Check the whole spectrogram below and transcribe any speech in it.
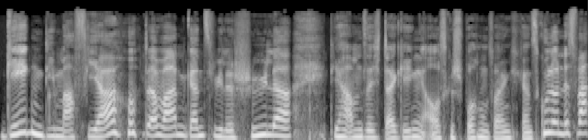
gegen die Mafia und da waren ganz viele Schüler, die haben sich dagegen ausgesprochen, das war eigentlich ganz cool und es war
